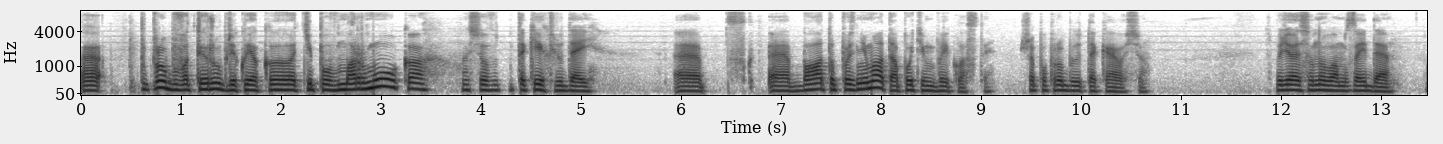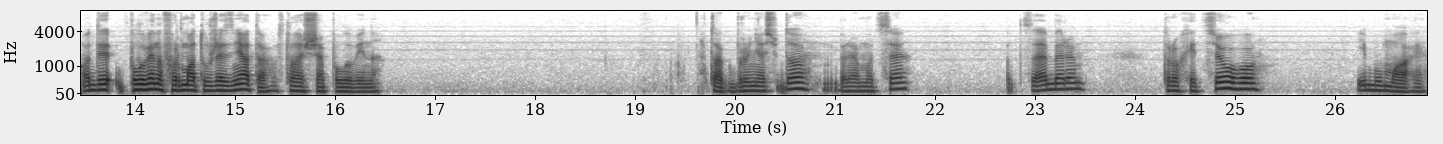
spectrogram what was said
е, попробувати рубрику, як е, типу в Мармока. Ось в таких людей. Е, е, багато познімати, а потім викласти. Ще попробую таке ось. Сподіваюсь, воно вам зайде. Оди, половина формату вже знята, осталась ще половина. Так, броня сюди. Беремо це. Оце беремо. Трохи цього і бумаги.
